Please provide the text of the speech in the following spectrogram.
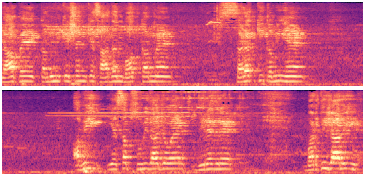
यहाँ पे कम्युनिकेशन के साधन बहुत कम हैं, सड़क की कमी है। अभी ये सब सुविधा जो है धीरे धीरे बढ़ती जा रही है।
